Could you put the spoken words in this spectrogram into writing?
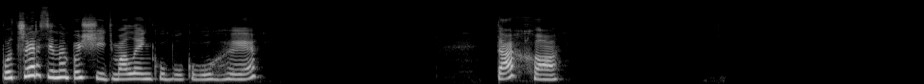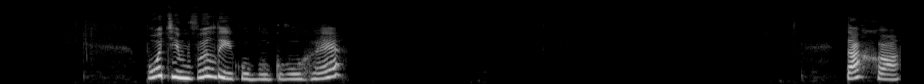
по черзі напишіть маленьку букву Г та Х. Потім велику букву Г та Х.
